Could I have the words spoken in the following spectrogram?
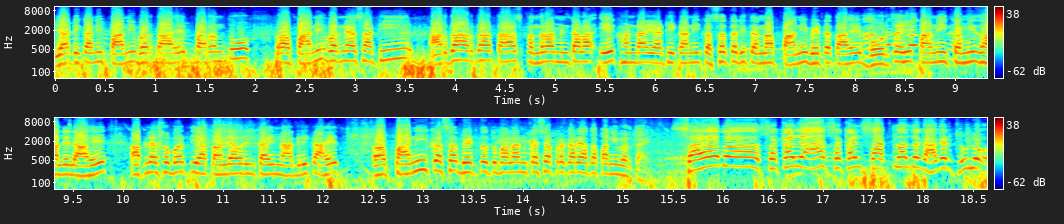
या ठिकाणी पाणी भरत आहेत. परंतु पाणी भरण्यासाठी अर्धा अर्धा तास पंधरा मिनिटाला एक हंडा या ठिकाणी कसं तरी त्यांना पाणी भेटत आहे. बोरचंही पाणी कमी झालेलं आहे. आपल्यासोबत या तांड्यावरील काही नागरिक आहेत. पाणी कसं भेटतं तुम्हाला आणि कशा प्रकारे आता पाणी भरताय? साहेब सकाळी आज सकाळी सातला जर घागर ठेवलो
